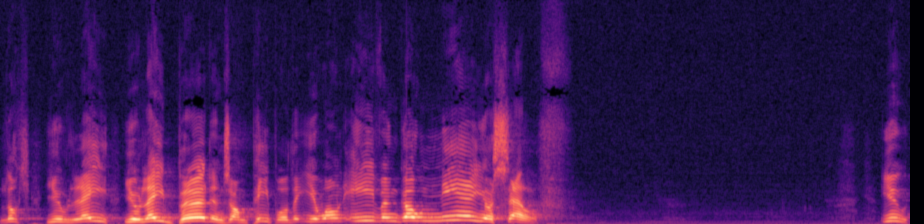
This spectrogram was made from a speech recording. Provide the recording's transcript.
Look, you lay, you lay burdens on people that you won't even go near yourself. You,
